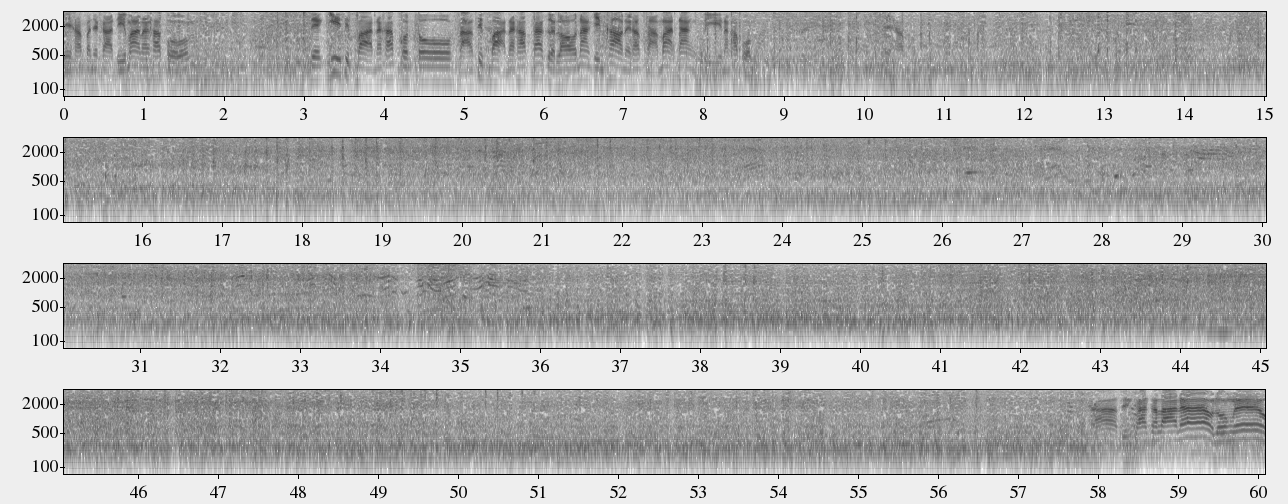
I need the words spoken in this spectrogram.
นี่ครับบรรยากาศดีมากนะครับ ผม เด็ก 20 บาทนะครับ คนโต 30 บาทนะครับ ถ้าเกิดเรานั่งกินข้าวนะครับ สามารถนั่งฟรีนะครับ ผมนี่ครับ ถึงชานชาลาแล้วลงแล้ว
